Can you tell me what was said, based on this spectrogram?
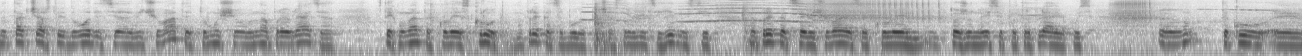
не так часто і доводиться відчувати, тому що вона проявляється в тих моментах, коли є скрут. Наприклад, це було під час Революції Гідності. Наприклад, це відчувається, коли хтось з журналістів потрапляє в якусь е, ну, таку е,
